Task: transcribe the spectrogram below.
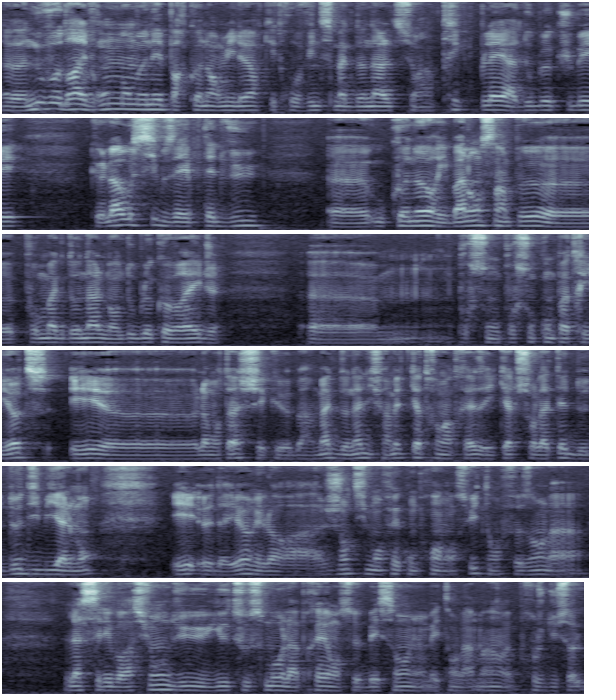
nouveau drive rondement mené par Connor Miller qui trouve Vince McDonald sur un trick play à double QB que là aussi vous avez peut-être vu euh, où Connor il balance un peu euh, pour McDonald en double coverage euh, pour, son, pour son compatriote. Et l'avantage c'est que ben, McDonald il fait 1m93 et il catch sur la tête de deux DB allemands. Et d'ailleurs il leur a gentiment fait comprendre ensuite en faisant la, célébration du You Too Small après en se baissant et en mettant la main proche du sol.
